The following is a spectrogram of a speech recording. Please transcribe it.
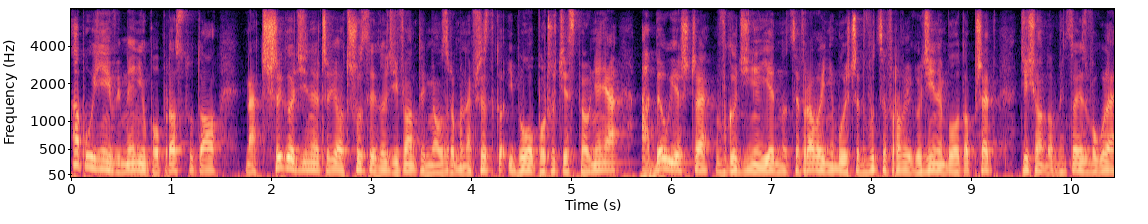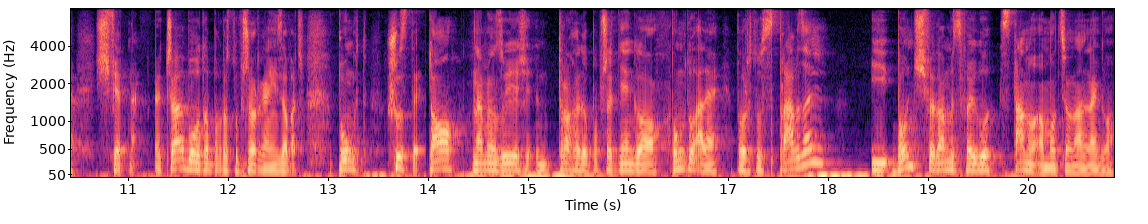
a później wymienił po prostu to na 3 godziny, czyli od 6 do 9 miał zrobione wszystko i było poczucie spełnienia, a był jeszcze w godzinie jednocyfrowej, nie było jeszcze dwucyfrowej godziny, było to przed 10, więc to jest w ogóle świetne. Trzeba było to po prostu przeorganizować. Punkt szósty. To nawiązuje się trochę do poprzedniego punktu, ale po prostu sprawdzaj, i bądź świadomy swojego stanu emocjonalnego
